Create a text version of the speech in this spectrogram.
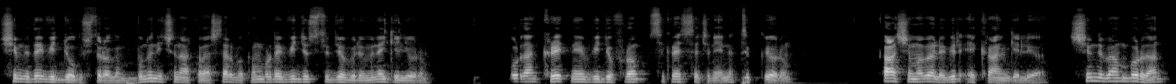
Şimdi de video oluşturalım. Bunun için arkadaşlar bakın burada Video Studio bölümüne geliyorum. Buradan Create New Video from Scratch seçeneğine tıklıyorum. Karşıma böyle bir ekran geliyor. Şimdi ben buradan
